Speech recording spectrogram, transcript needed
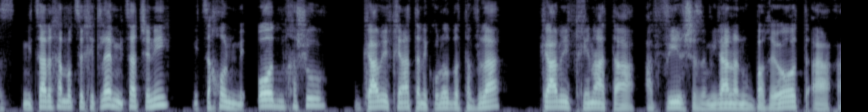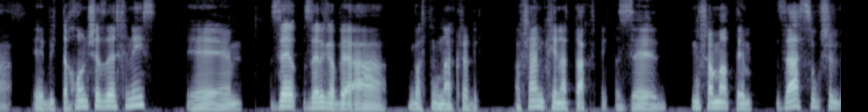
אז מצד אחד לא צריך להתלהב, מצד שני, ניצחון מאוד חשוב, גם מבחינת הנקודות בטבלה, גם מבחינת האוויר שזה מילא לנו בריאות, הביטחון שזה הכניס. אה, זה, זה לגבי בתמונה הכללית. עכשיו מבחינת טקטית, אז אה, כמו שאמרתם, זה היה סוג של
